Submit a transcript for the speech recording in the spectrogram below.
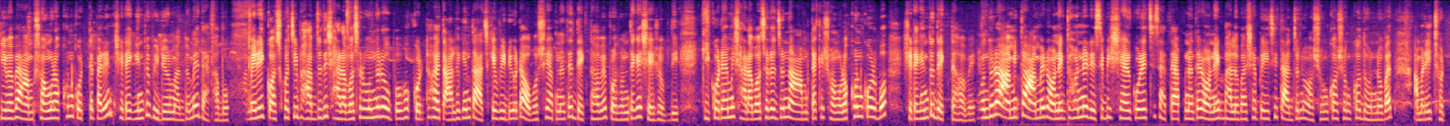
কীভাবে আম সংরক্ষণ করতে পারেন সেটা কিন্তু ভিডিওর মাধ্যমে দেখাবো। আমের এই কচকচি ভাব যদি সারা বছর বন্ধুরা উপভোগ করতে হয়, তাহলে কিন্তু আজকে ভিডিওটা অবশ্যই আপনাদের দেখতে হবে। প্রথম থেকে শেষ অবধি। কী করে আমি সারা বছরের জন্য আমটাকে সংরক্ষণ করব, সেটা কিন্তু দেখতে হবে। বন্ধুরা, আমি তো আমের অনেক ধরনের রেসিপি শেয়ার করেছি, যাতে আপনাদের অনেক ভালোবাসা পেয়েছি। তার জন্য অসংখ্য অসংখ্য ধন্যবাদ। আমার এই ছোট্ট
